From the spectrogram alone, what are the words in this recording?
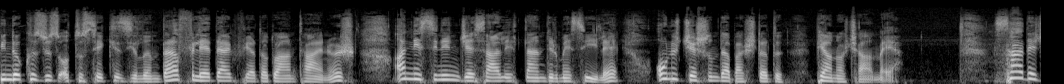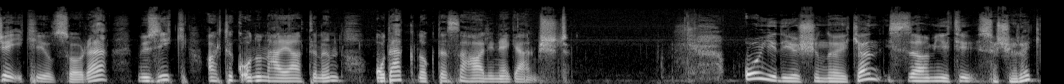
1938 yılında Philadelphia'da doğan Tyner, annesinin cesaretlendirmesiyle 13 yaşında başladı piyano çalmaya. Sadece iki yıl sonra müzik artık onun hayatının odak noktası haline gelmişti. 17 yaşındayken İslamiyet'i seçerek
